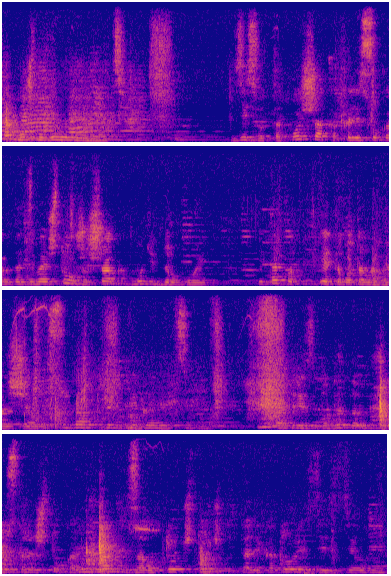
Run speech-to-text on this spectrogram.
Там можно было менять. Здесь вот такой шаг, а колесо, когда одеваешь, то уже шаг будет другой. И так вот, это вот она вращалась, сюда вот передвигается. И отрез... вот эта острая штука, она отрезала точь-точь детали, которые здесь сделаны.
